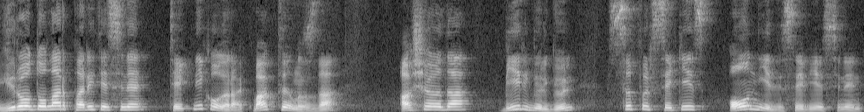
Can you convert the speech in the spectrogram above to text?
Euro dolar paritesine teknik olarak baktığımızda aşağıda 1,0817 seviyesinin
